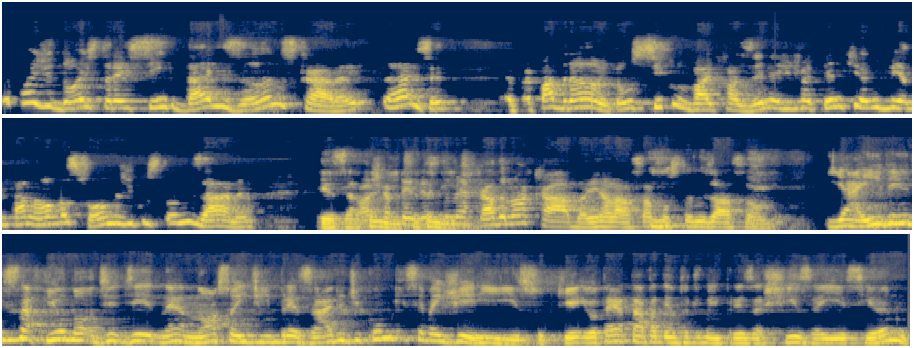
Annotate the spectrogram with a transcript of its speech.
Depois de dois, três, cinco, dez anos, cara, é, isso é, é, padrão. Então o ciclo vai fazendo e a gente vai tendo que inventar novas formas de customizar, né? Exatamente. Eu acho que a tendência do mercado não acaba em relação à customização. E aí vem o desafio de, de, né, nosso aí de empresário de como que você vai gerir isso. Porque eu até estava dentro de uma empresa X aí esse ano,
